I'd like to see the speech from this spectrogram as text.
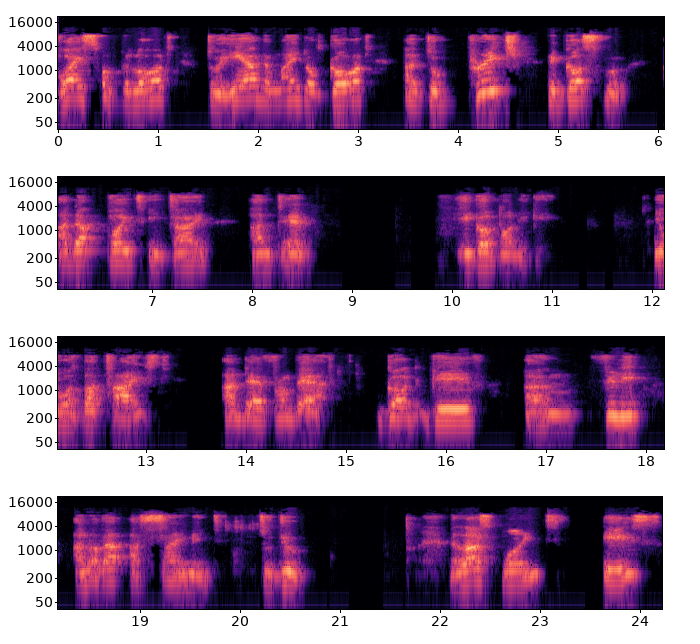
voice of the Lord, to hear the mind of God, and to preach the gospel at that point in time. And um, he got born again. He was baptized. And uh, from there, God gave um, Philip another assignment to do. The last point is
